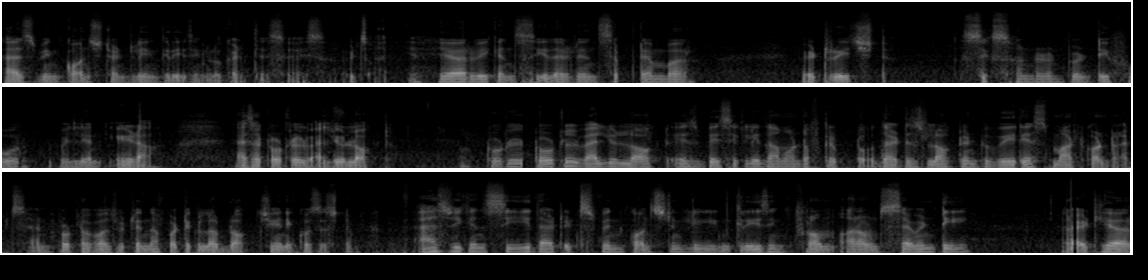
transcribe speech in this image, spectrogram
has been constantly increasing look at this guys it's here we can see that in September it reached 624 million ADA as a total value locked. Total total value locked is basically the amount of crypto that is locked into various smart contracts and protocols within a particular blockchain ecosystem. As we can see that it's been constantly increasing from around 70 right here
